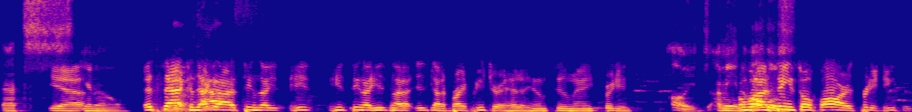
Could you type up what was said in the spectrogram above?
That's Yeah. you know, It's sad because that guy seems like he he seems like he's got he's got a bright future ahead of him too, man. He's pretty. oh, I mean, From what I've those- seen so far, it's pretty decent.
